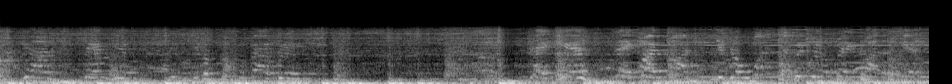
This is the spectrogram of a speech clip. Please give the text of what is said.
You, give a fuck about me. Can't take my pot, you know what? I've been doing a big of shit.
